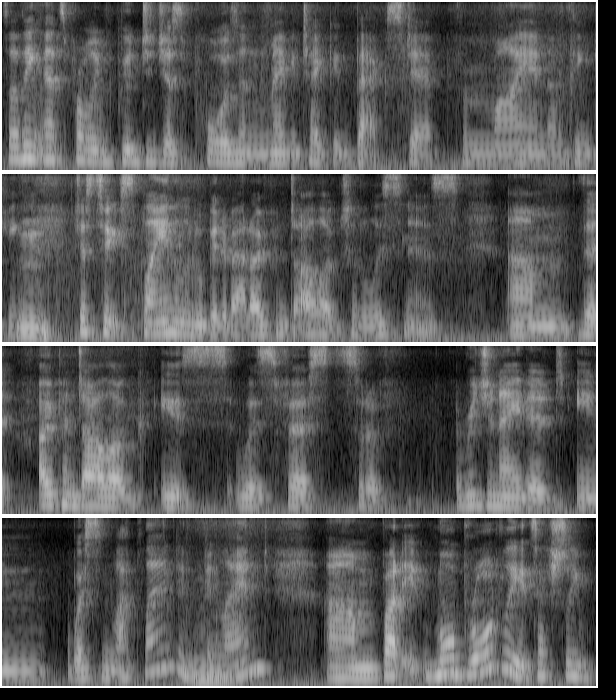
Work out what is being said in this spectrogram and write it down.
So I think that's probably good to just pause and maybe take a back step from my end. I'm thinking Mm. just to explain a little bit about open dialogue to the listeners. Um, that open dialogue is was first sort of originated in Western Lapland in Finland, um, but it, more broadly, it's actually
